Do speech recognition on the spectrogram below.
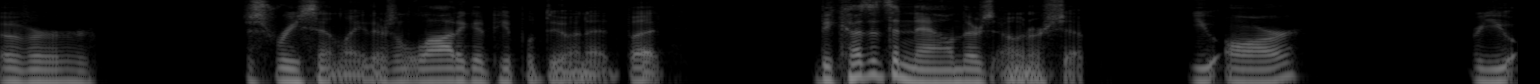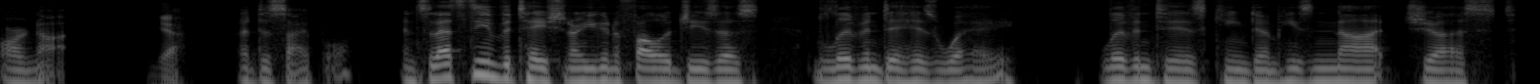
over just recently. There's a lot of good people doing it, but because it's a noun, there's ownership. You are or you are not. Yeah. A disciple. And so that's the invitation. Are you going to follow Jesus, live into his way, live into his kingdom? He's not just,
